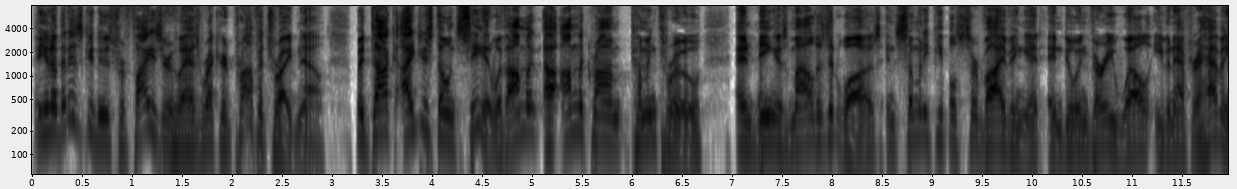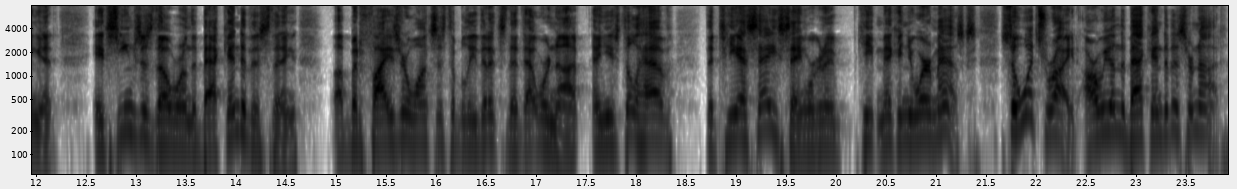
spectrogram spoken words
And you know that is good news for Pfizer, who has record profits right now. But Doc, I just don't see it with Omni- uh, Omicron coming through and being as mild as it was, and so many people surviving it and doing very well even after having it. It seems as though we're on the back end of this thing. Uh, but Pfizer wants us to believe that it's that, that we're not, and you still have the TSA saying we're going to keep making you wear masks. So what's right? Are we on the back end of this or not?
